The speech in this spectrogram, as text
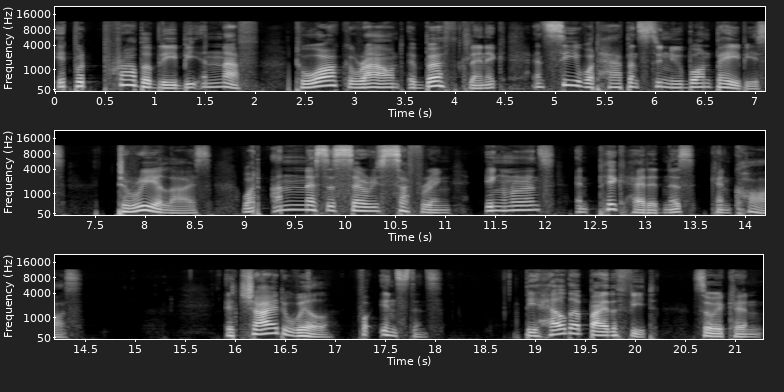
it would probably be enough to walk around a birth clinic and see what happens to newborn babies, to realize what unnecessary suffering, ignorance, and pig-headedness can cause. A child will, for instance, be held up by the feet so it can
